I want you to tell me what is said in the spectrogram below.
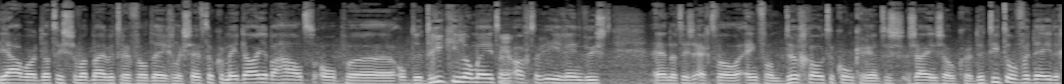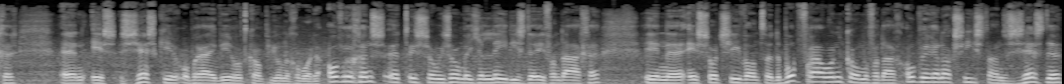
Ja hoor, dat is wat mij betreft wel degelijk. Ze heeft ook een medaille behaald op, uh, op de drie kilometer ja. achter Irene Wust. En dat is echt wel een van de grote concurrenten. Zij is ook de titelverdediger en is zes keer op rij wereldkampioen geworden. Overigens, het is sowieso een beetje Ladies Day vandaag hè, in, uh, in Sochi. Want de bobvrouwen komen vandaag ook weer in actie. Staan zesde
